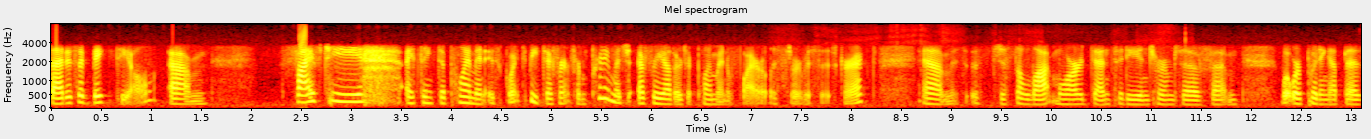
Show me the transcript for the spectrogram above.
that is a big deal. Um, 5G, I think, deployment is going to be different from pretty much every other deployment of wireless services, correct? Um, it's, it's, just a lot more density in terms of um, what we're putting up as,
